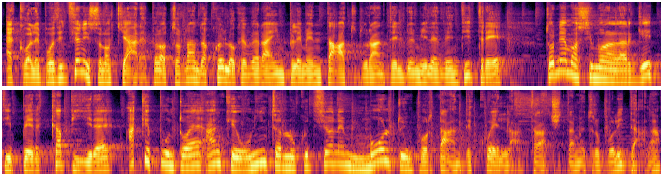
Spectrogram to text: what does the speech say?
Ecco, le posizioni sono chiare, però tornando a quello che verrà implementato durante il 2023, torniamo a Simona Larghetti per capire a che punto è anche un'interlocuzione molto importante, quella tra città metropolitana,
